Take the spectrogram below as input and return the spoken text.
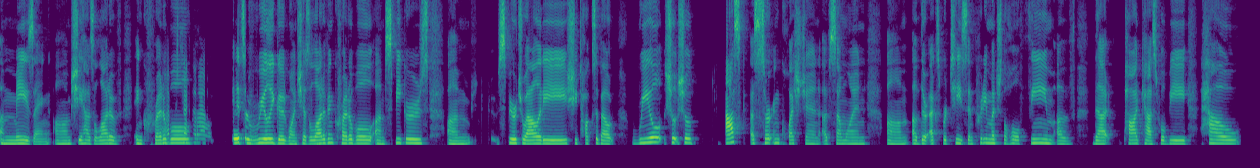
amazing. Um, she has a lot of yeah, I have to check incredible. It's a really good one. She has a lot of incredible um, speakers, um, spirituality. She talks about real, she'll, she'll ask a certain question of someone um, of their expertise and pretty much the whole theme of that podcast will be how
